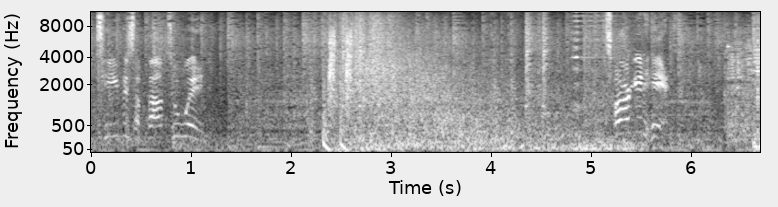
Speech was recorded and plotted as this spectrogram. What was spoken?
Our team is about to win. Target hit!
